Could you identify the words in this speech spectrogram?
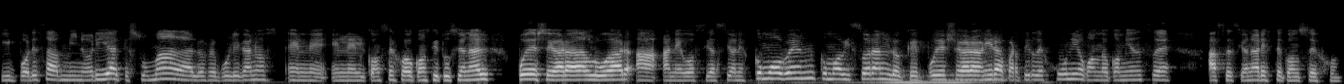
y por esa minoría que sumada a los republicanos en, el Consejo Constitucional puede llegar a dar lugar a, negociaciones. ¿Cómo ven, cómo avisoran lo que puede llegar a venir a partir de junio cuando comience a sesionar este Consejo?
